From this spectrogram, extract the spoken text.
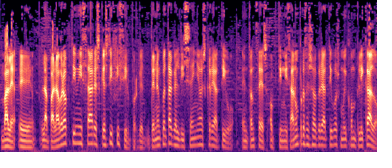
Vale, eh, la palabra optimizar es que es difícil porque ten en cuenta que el diseño es creativo. Entonces, optimizar un proceso creativo es muy complicado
